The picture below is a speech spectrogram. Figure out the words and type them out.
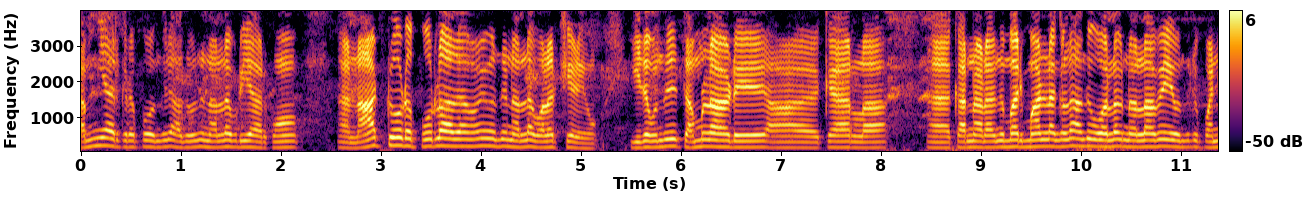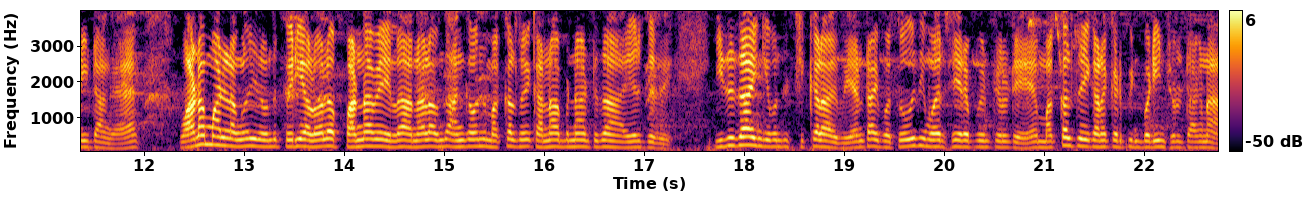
கம்மியாக இருக்கிறப்போ வந்துட்டு அது வந்து நல்லபடியாக இருக்கும். நாட்டோட பொருளாதாரமே வந்து நல்ல வளர்ச்சி அடையும். இதை வந்து தமிழ்நாடு கேரளா கர்நாடகா இந்த மாதிரி மாநிலங்கள்லாம் வந்து ஓரளவு நல்லாவே வந்துட்டு பண்ணிட்டாங்க. வட மாநிலங்களும் இதை வந்து பெரிய அளவில் பண்ணவே இல்லை. அதனால் வந்து அங்கே வந்து மக்கள் தொகை கண்ணா பின்னான்ட்டு தான் இருக்குது. இதுதான் இங்கே வந்து சிக்கலாகுது. ஏன்டா இப்போ தொகுதி மறுசீரமைப்புன்னு சொல்லிட்டு மக்கள் தொகை கணக்கெடுப்பின்படின்னு சொல்லிட்டாங்கன்னா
